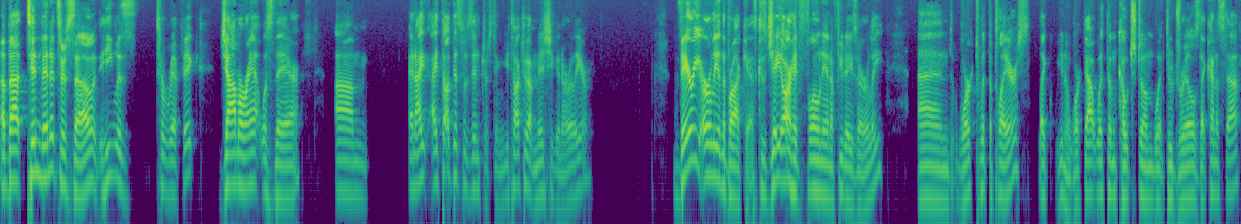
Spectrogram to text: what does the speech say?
about 10 minutes or so. He was terrific. John Morant was there. Um, and I, I thought this was interesting. You talked about Michigan earlier. Very early in the broadcast, because JR had flown in a few days early and worked with the players, like, you know, worked out with them, coached them, went through drills, that kind of stuff.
